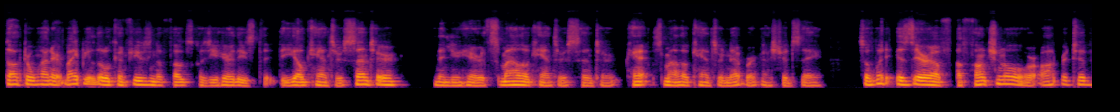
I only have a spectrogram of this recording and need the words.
Dr. Winer, it might be a little confusing to folks because you hear these the, Yale Cancer Center, then you hear Smilow Cancer Center, Can, Smilow Cancer Network, I should say. So, what is there a, a functional or operative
